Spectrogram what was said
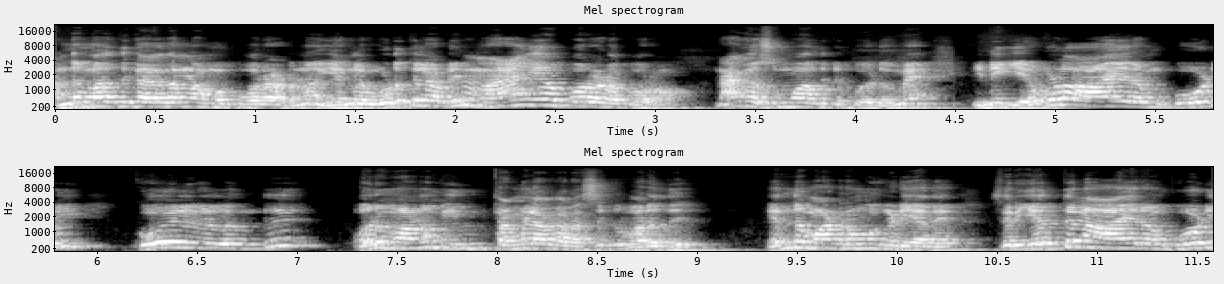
அந்த மதத்துக்காக தான் நம்ம போராடணும். எங்களை ஒடுக்கல அப்படின்னா நாங்கள் ஏன் போராட போகிறோம் நாங்கள் சும்மா வந்துட்டு போயிடுவோமே. இன்னைக்கு எவ்வளோ ஆயிரம் கோடி கோயில்கள்லேருந்து வருமானம் இந்த தமிழக அரசுக்கு வருது. எந்த மாற்றமும் கிடையாது. சரி எத்தனை ஆயிரம் கோடி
